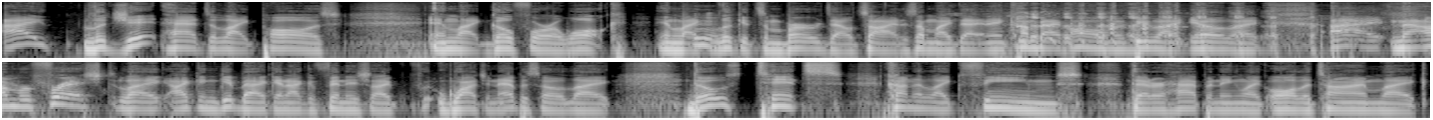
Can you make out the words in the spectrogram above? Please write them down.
I legit had to like pause and like go for a walk and like mm. look at some birds outside or something like that and then come back home and be like yo like I now I'm refreshed. Like I can get back and I can finish like watching the episode. Like those tense kind of like themes that are happening like all the time like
